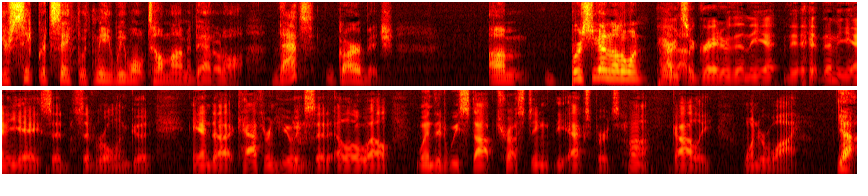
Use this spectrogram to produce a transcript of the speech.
Your secret's safe with me. We won't tell mom and dad at all. That's garbage. Um, Bruce, you got another one? Parents are greater than the, the than the NEA," said said Roland Good, And uh, Catherine Hewig said, "LOL. When did we stop trusting the experts? Huh? Golly, wonder why." Yeah.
